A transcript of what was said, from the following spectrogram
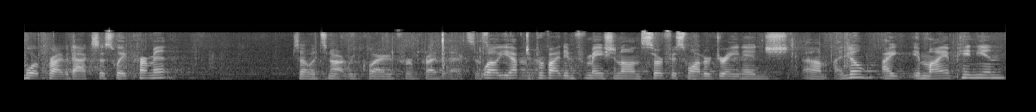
for private access way permit. So it's not required for a private access? Well, you have to permit. provide information on surface water drainage. Um, I don't, I, in my opinion,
